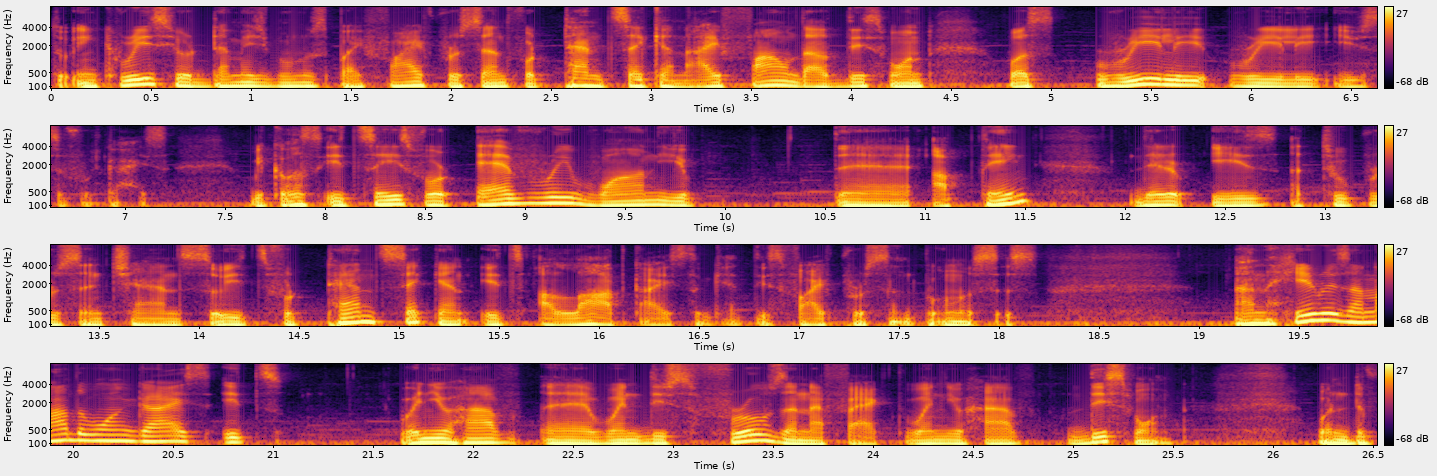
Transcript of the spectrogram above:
to increase your damage bonus by 5% for 10 seconds. I found out this one was really, really useful, guys, because it says for every one you uh, obtain, there is a 2% chance. So it's for 10 seconds, it's a lot, guys, to get these 5% bonuses. And here is another one, guys. It's when you have uh, when this frozen effect when you have this one when the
